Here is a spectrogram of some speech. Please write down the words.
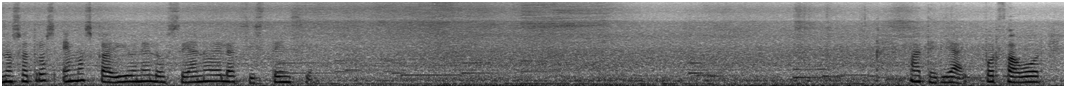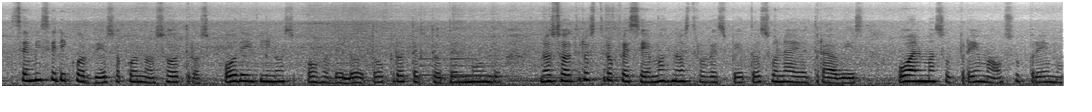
nosotros hemos caído en el océano de la existencia. Material, por favor, sé misericordioso con nosotros, oh divinos ojos del loto, protector del mundo. Nosotros te ofrecemos nuestros respetos una y otra vez, oh alma suprema, oh supremo,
